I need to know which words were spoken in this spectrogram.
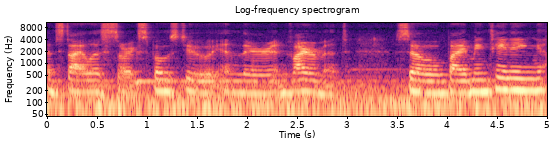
and stylists are exposed to in their environment. So, by maintaining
